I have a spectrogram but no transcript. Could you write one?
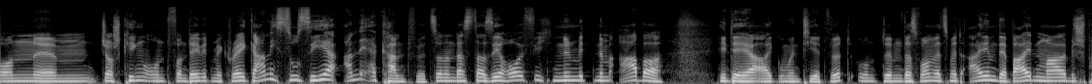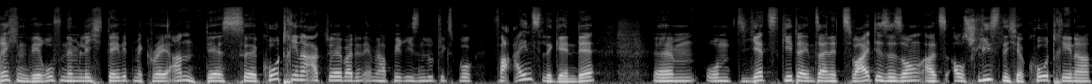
von ähm, Josh King und von David McRae gar nicht so sehr anerkannt wird, sondern dass da sehr häufig mit einem Aber hinterher argumentiert wird. Und ähm, das wollen wir jetzt mit einem der beiden mal besprechen. Wir rufen nämlich David McRae an. Der ist äh, Co-Trainer aktuell bei den MHP Riesen Ludwigsburg, Vereinslegende. Ähm, und jetzt geht er in seine zweite Saison als ausschließlicher Co-Trainer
